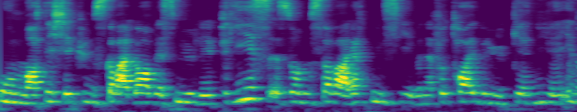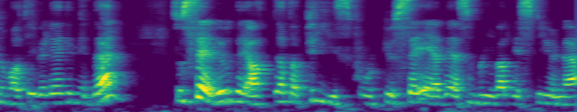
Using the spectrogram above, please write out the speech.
om at det ikke kun skal være lavest mulig pris som skal være retningsgivende for å ta i bruk nye innovative legemidler, så ser vi jo det at dette prisfokuset er det som blir veldig styrende.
